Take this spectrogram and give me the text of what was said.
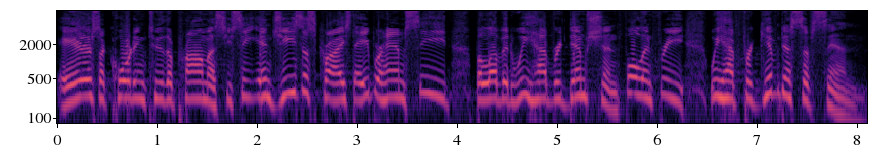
Heirs according to the promise. You see, in Jesus Christ, Abraham's seed, beloved, we have redemption, full and free. We have forgiveness of sin.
